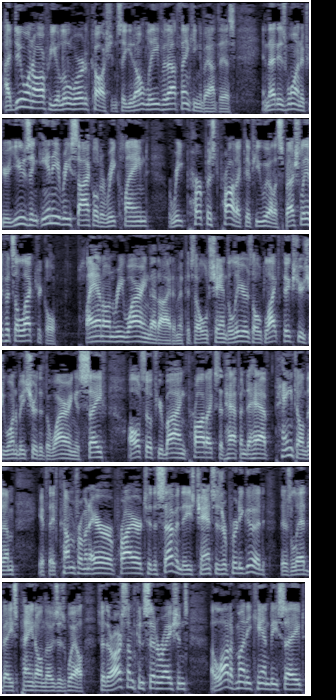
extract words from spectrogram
I do want to offer you a little word of caution so you don't leave without thinking about this. And that is one, if you're using any recycled or reclaimed, repurposed product, if you will, especially if it's electrical, plan on rewiring that item. If it's old chandeliers, old light fixtures, you want to be sure that the wiring is safe. Also, if you're buying products that happen to have paint on them, if they've come from an era prior to the 70s, chances are pretty good there's lead-based paint on those as well. So there are some considerations. A lot of money can be saved.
